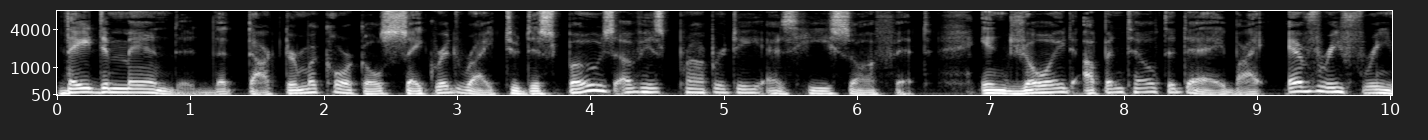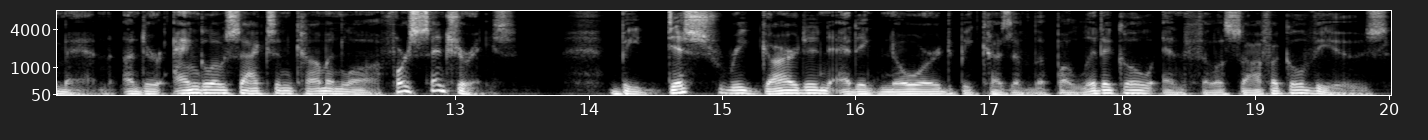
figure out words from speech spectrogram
They demanded that Dr. McCorkill's sacred right to dispose of his property as he saw fit, enjoyed up until today by every freeman under Anglo-Saxon common law for centuries, be disregarded and ignored because of the political and philosophical views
